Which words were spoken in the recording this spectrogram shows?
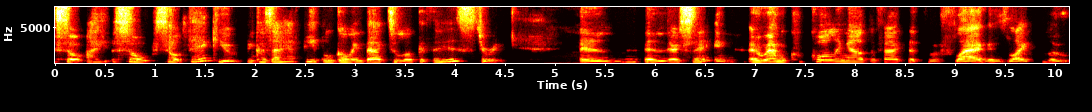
so i so so thank you because i have people going back to look at the history. And and they're saying and i'm calling out the fact that the flag is light blue.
